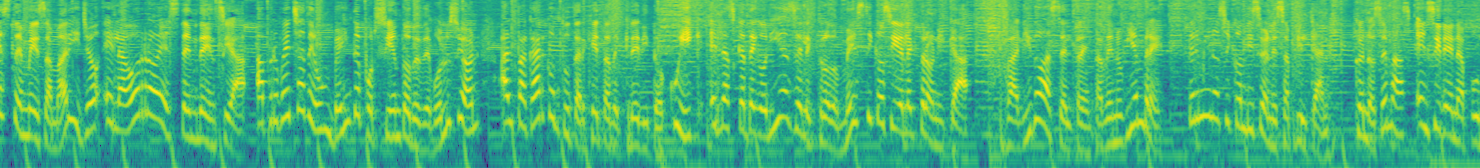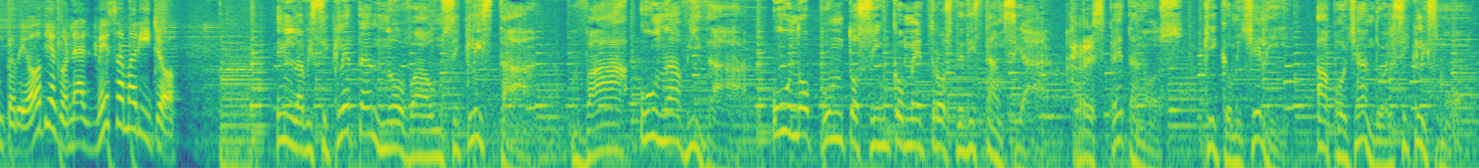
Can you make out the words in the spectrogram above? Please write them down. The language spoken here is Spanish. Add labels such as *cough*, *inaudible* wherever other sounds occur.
Este mes amarillo, el ahorro es tendencia. Aprovecha de un 20% de devolución al pagar con tu tarjeta de crédito Quick en las categorías de electrodomésticos y electrónica. Válido hasta el 30 de noviembre. Términos y condiciones aplican. Conoce más en sirena.do diagonal mes amarillo. En la bicicleta no va un ciclista, va una vida. 1.5 metros de distancia. Respétanos. Kiko Micheli, apoyando el ciclismo.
